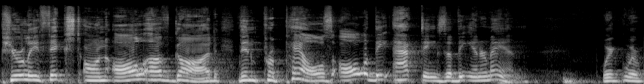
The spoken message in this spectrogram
purely fixed on all of God, then propels all of the actings of the inner man. We're, we're,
